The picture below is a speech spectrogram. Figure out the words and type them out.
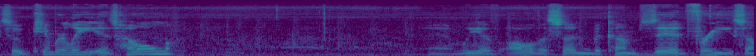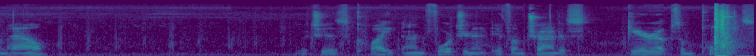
So Kimberly is home. And we have all of a sudden become Zed free somehow. Which is quite unfortunate if I'm trying to scare up some points.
